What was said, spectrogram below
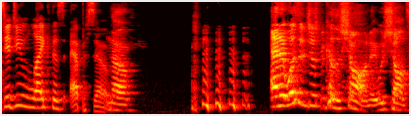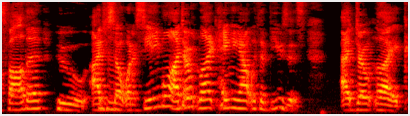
Did you like this episode? no. And it wasn't just because of Shawn. It was Shawn's father, who I just Mhm. don't want to see anymore. I don't like hanging out with abusers. I don't like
